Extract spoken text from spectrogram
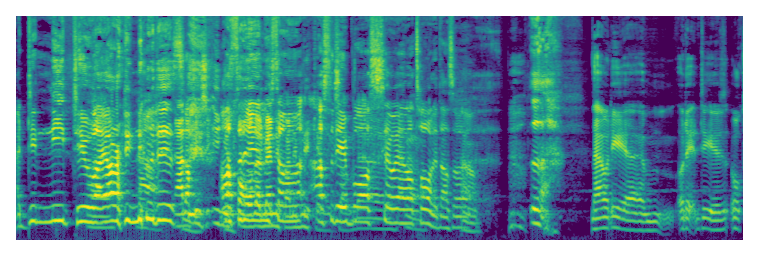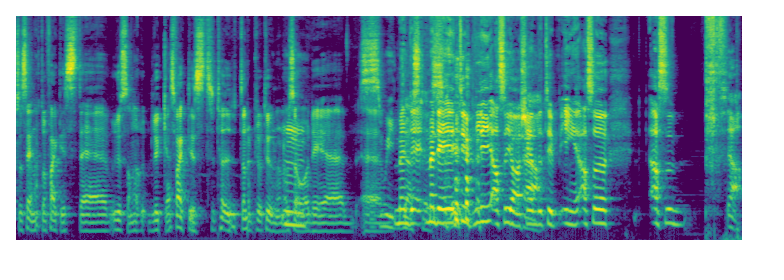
I didn't need to, I already knew Ja. this. Ja, där finns ju ingen Alltså är den människan liksom, i blicken. alltså det är liksom. bara Det- så jävla tradigt alltså. Ja. Ugh. Nej, och det är, ehm, och det, det är också sen att de faktiskt, eh, ryssarna lyckas faktiskt ta ut den här plutonen och så. Och det eh, Sweet Men justice. det, men det är typ, li, alltså jag kände Ja. typ inget, alltså, alltså, Ja.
